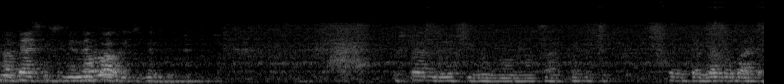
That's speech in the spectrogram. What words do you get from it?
ಆ ಬ್ಯಾಸ್ಗೆ ಸೀಸನ್ ಕಾಫಿ ಸಿಗಲ್ಬೇಕು ಅಷ್ಟೊಂದು ಸಿಗೋದು ನೋಡಿ ನಾವು ಸಾಕಾಗುತ್ತೆ ಅದೆಲ್ಲ ಬರಬಾರ್ದು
